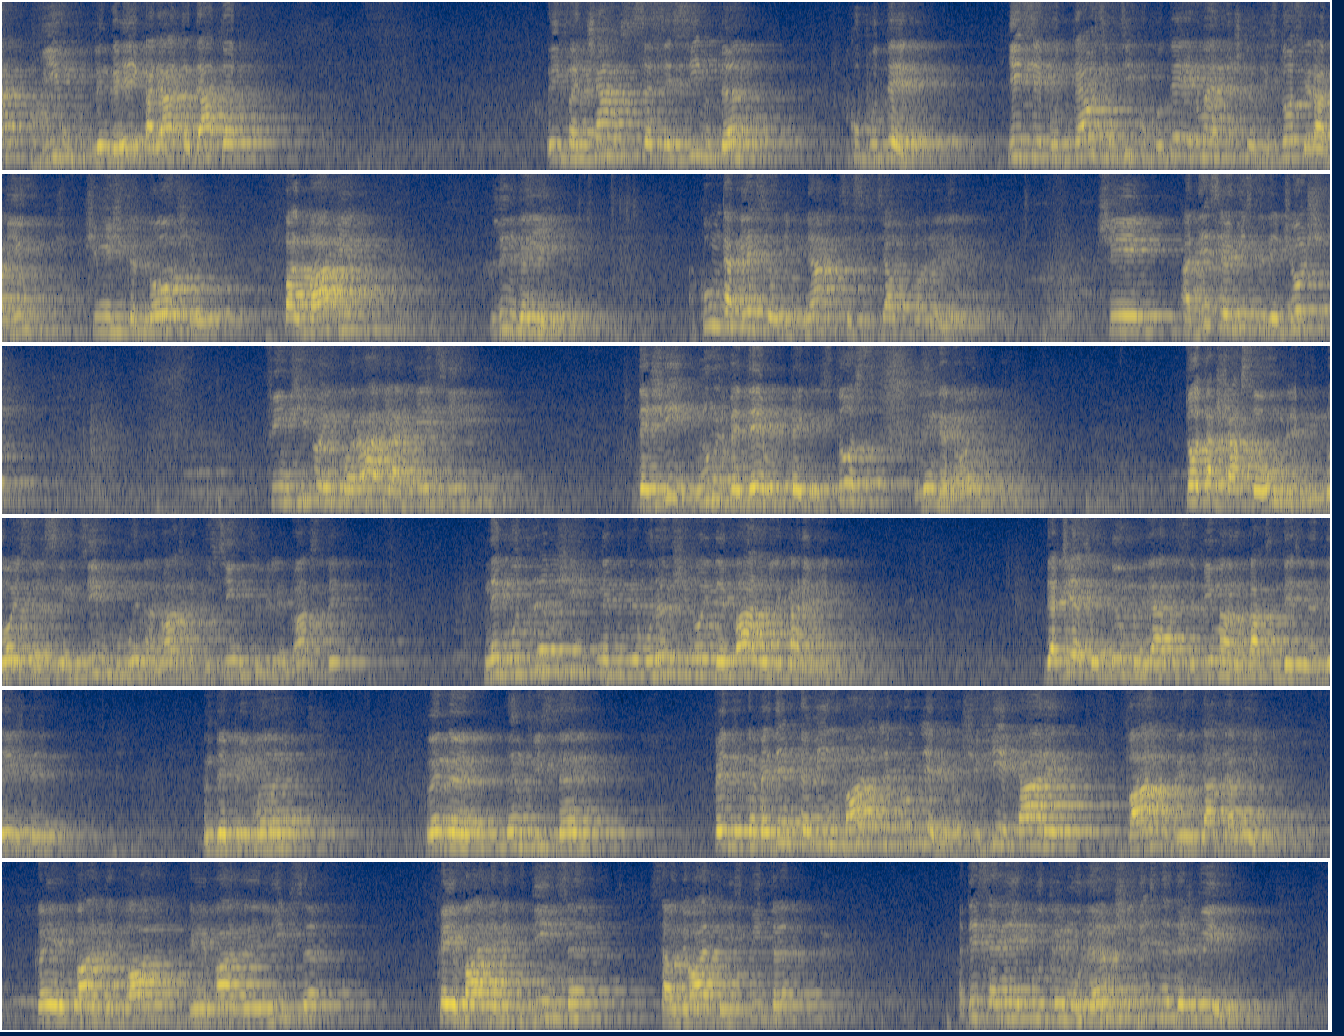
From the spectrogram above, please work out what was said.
viu, lângă ei, care altă dată îi făcea să se simtă cu putere. Ei se puteau simți cu putere numai atunci când Hristos era viu și mișcător și palpabil lângă ei. Acum, dacă El se odihnea, se simțeau fără El. Și adesea, iubiți credincioși, fiind și noi în corabia vieții, deși nu-L vedem pe Hristos lângă noi, tot așa să umble prin noi, să-L simțim cu mâna noastră, cu simțurile noastre, ne cutrăm și ne cutremurăm și noi de valurile care vin. De aceea se întâmplă, iată, să fim aruncați în deznădejde, în deprimări, în întristări, pentru că vedem că vin valurile problemelor și fiecare val cu greutatea lui. Că e val de boală, că e val de lipsă, că e val de neputință sau de o altă ispită, Adesea ne cutremurăm și des ne dăjduim.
